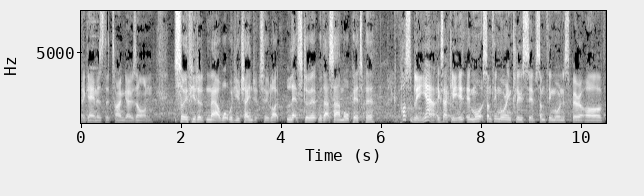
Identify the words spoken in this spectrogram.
again as the time goes on. So if you did it now, what would you change it to? Like, let's do it. Would that sound more peer to peer? Possibly, yeah, exactly. It, it more, something more inclusive, something more in the spirit of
